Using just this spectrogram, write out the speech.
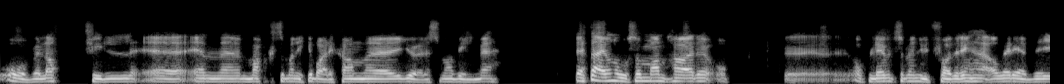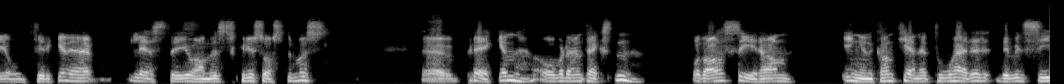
overlatt til en makt som man ikke bare kan gjøre som man vil med. Dette er jo noe som man har opplevd som en utfordring allerede i Oldkirken. Jeg leste Johannes Chrysostomus preken over den teksten. Og da sier han ingen kan tjene to herrer, dvs. Si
